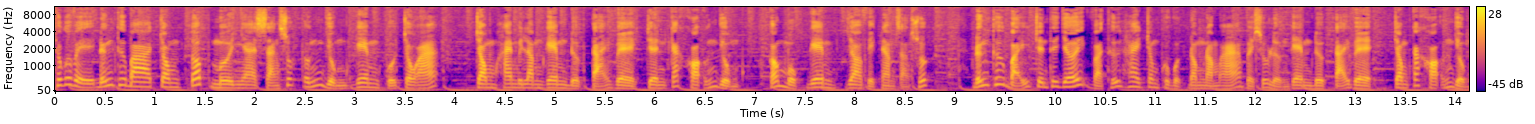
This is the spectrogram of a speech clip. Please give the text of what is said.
Thưa quý vị, đứng thứ ba trong top 10 nhà sản xuất ứng dụng game của châu Á. Trong 25 game được tải về trên các kho ứng dụng, có một game do Việt Nam sản xuất. Đứng thứ 7 trên thế giới và thứ hai trong khu vực Đông Nam Á về số lượng game được tải về trong các kho ứng dụng.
